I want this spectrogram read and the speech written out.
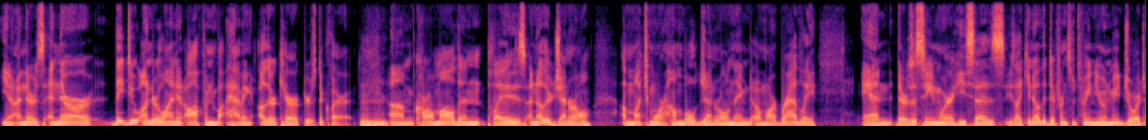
you know, and there's and there are they do underline it often by having other characters declare it. Um, Karl Malden plays another general, a much more humble general named Omar Bradley. And there's a scene where he says, he's like, you know, the difference between you and me, George,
